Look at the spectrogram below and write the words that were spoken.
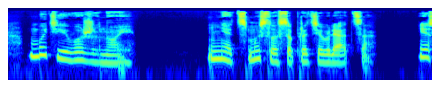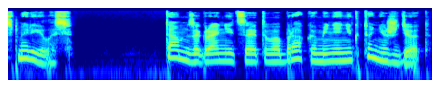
— быть его женой. Нет смысла сопротивляться. Я смирилась. Там, за границей этого брака, меня никто не ждет.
